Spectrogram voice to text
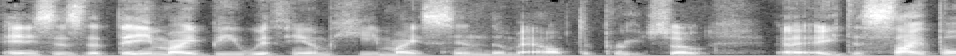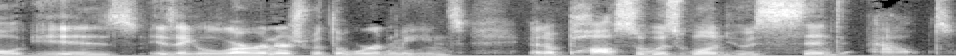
and he says that they might be with him he might send them out to preach. So uh, a disciple is is a learner is what the word means. An apostle is one who is sent out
